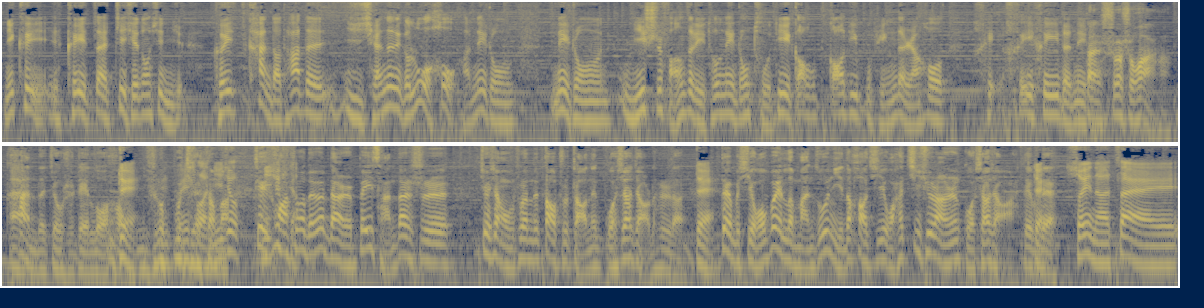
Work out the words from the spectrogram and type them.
你可以可以在这些东西，你就可以看到它的以前的那个落后啊，那种那种泥石房子里头那种土地高高低不平的，然后。黑黑黑的那种，但说实话哈，看的就是这落后。对，你说不觉得吗？这话说的有点悲惨，但是就像我们说那到处找那裹小脚的似的。对，对不起，我为了满足你的好奇，我还继续让人裹小脚啊，对不对？所以呢，在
